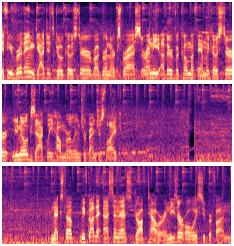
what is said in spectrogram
If you've ridden Gadget's Go Coaster, Roadrunner Express, or any other Vekoma family coaster, you know exactly how Merlin's Revenge is like. Next up, we've got the SNS Drop Tower, and these are always super fun.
